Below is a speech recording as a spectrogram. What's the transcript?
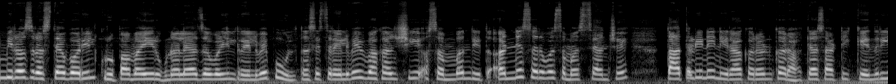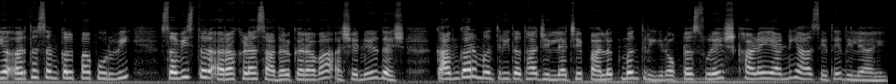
मिरज रस्त्यावरील कृपामाई रुग्णालयाजवळील रेल्वे पूल तसेच रेल्वे विभागांशी संबंधित अन्य सर्व समस्यांचे तातडीने निराकरण करा. त्यासाठी केंद्रीय अर्थसंकल्पापूर्वी सविस्तर आराखडा सादर करावा असे निर्देश कामगार मंत्री तथा जिल्ह्याचे पालकमंत्री डॉक्टर सुरेश खाडे यांनी आज येथे दिले आहेत.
